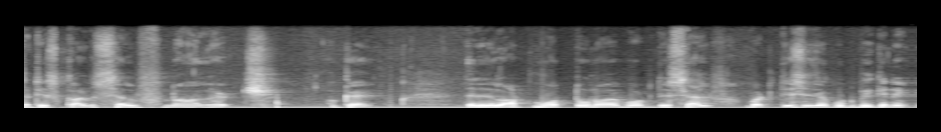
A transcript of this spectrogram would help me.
That is called self knowledge. Okay, there is a lot more to know about the self, but this is a good beginning.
